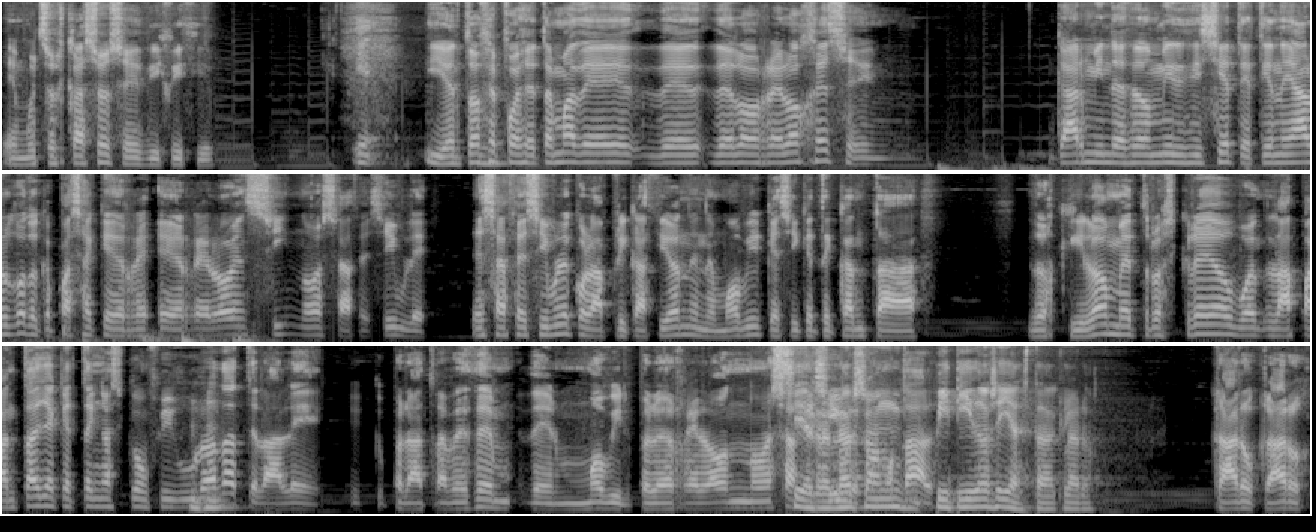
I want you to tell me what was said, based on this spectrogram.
en muchos casos es difícil. Y entonces, pues el tema de, de, de los relojes, en, Garmin desde 2017 tiene algo, lo que pasa es que el reloj en sí no es accesible. Es accesible con la aplicación en el móvil que sí que te canta dos kilómetros, creo. Bueno, la pantalla que tengas configurada te la lee, pero a través del móvil, pero el reloj no es accesible. Sí, el reloj son pitidos y ya está, claro. Claro, claro.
